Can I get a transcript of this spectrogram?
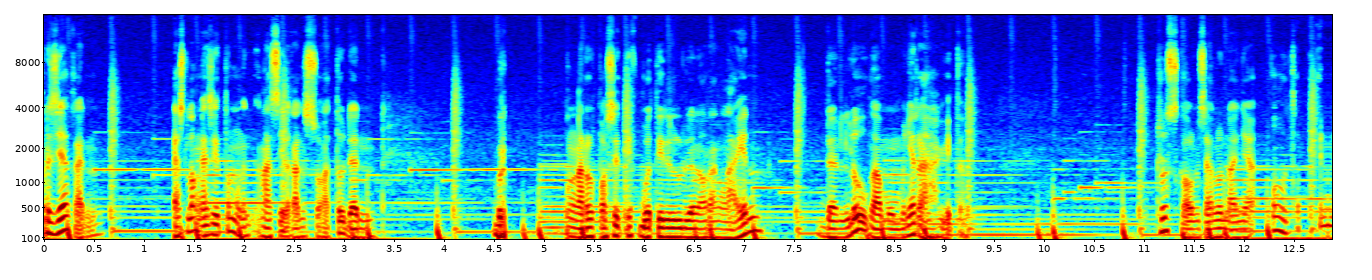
kerjakan. As long as itu menghasilkan sesuatu dan berpengaruh positif buat diri lu dan orang lain dan lu nggak mau menyerah gitu. Terus kalau misalnya lu nanya oh tapi kan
